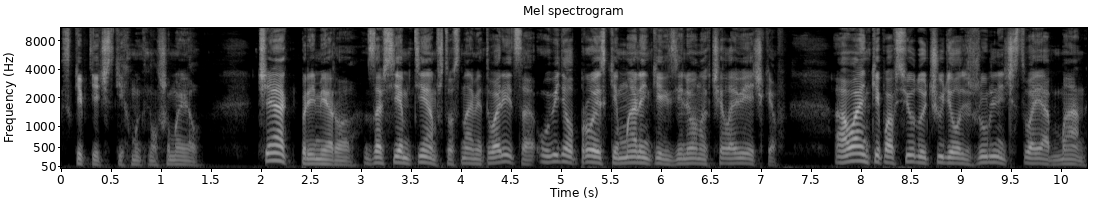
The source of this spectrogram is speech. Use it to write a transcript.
скептически хмыкнул Шамаэл. Чак, к примеру, за всем тем, что с нами творится, увидел происки маленьких зеленых человечков. А Ваньке повсюду чудилось жульничество и обман.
